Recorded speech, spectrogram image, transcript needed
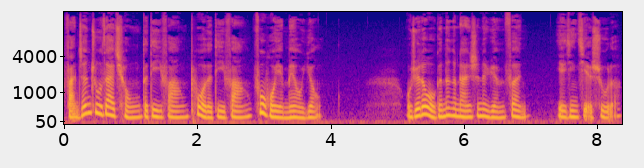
反正住在穷的地方、破的地方，复活也没有用。我觉得我跟那个男生的缘分也已经结束了。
